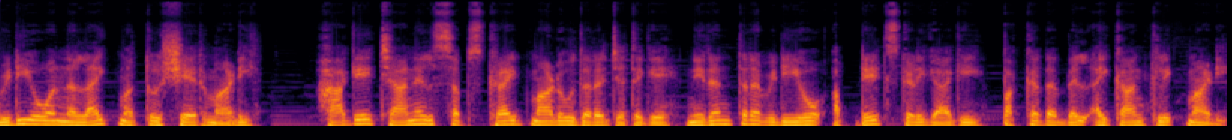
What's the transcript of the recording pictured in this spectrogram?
ವಿಡಿಯೋವನ್ನು ಲೈಕ್ ಮತ್ತು ಶೇರ್ ಮಾಡಿ. ಹಾಗೆ ಚಾನೆಲ್ ಸಬ್ಸ್ಕ್ರೈಬ್ ಮಾಡುವುದರ ಜೊತೆಗೆ ನಿರಂತರ ವಿಡಿಯೋ ಅಪ್ಡೇಟ್ಸ್ಗಳಿಗಾಗಿ ಪಕ್ಕದ ಬೆಲ್ ಐಕಾನ್ ಕ್ಲಿಕ್ ಮಾಡಿ.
